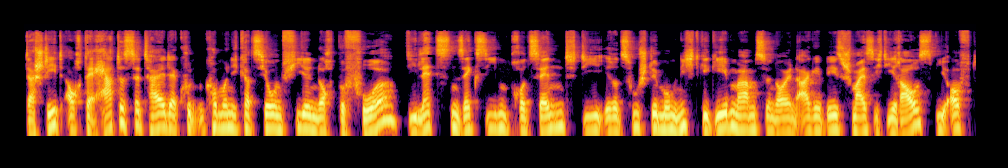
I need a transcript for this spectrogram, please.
Da steht auch der härteste Teil der Kundenkommunikation vielen noch bevor. Die letzten sechs, sieben Prozent, die ihre Zustimmung nicht gegeben haben zu neuen AGBs, schmeiße ich die raus. Wie oft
